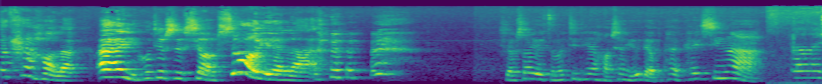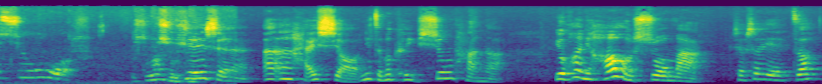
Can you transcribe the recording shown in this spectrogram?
那太好了，安安以后就是小少爷了。小少爷怎么今天好像有点不太开心啊？妈妈凶我。什么叔叔？先生，安安还小，你怎么可以凶他呢？有话你好好说嘛。小少爷，走，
